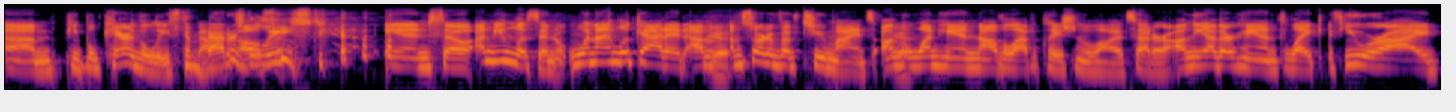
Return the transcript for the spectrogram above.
um, people care the least It about. matters the least. And so, I mean, listen, when I look at it, I'm, Yeah. I'm sort of of two minds. On Yeah. the one hand, novel application of the law, et cetera. On the other hand, like if you or I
